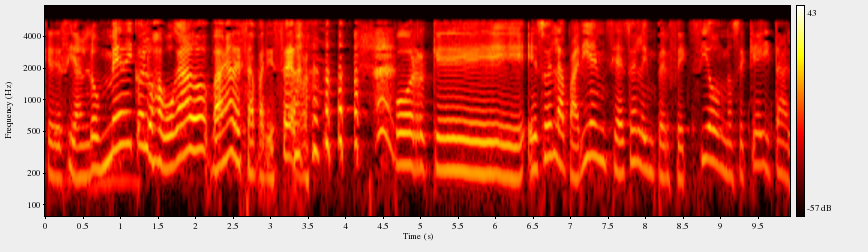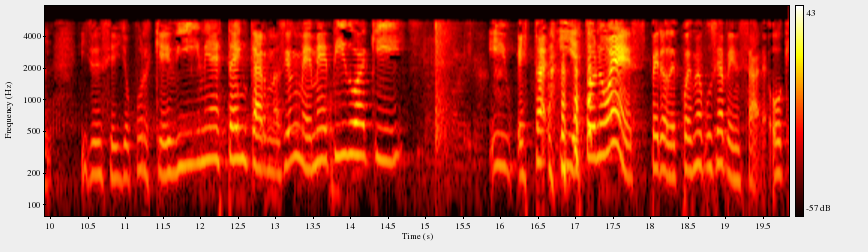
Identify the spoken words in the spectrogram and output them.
que decían, los médicos y los abogados van a desaparecer, porque eso es la apariencia, eso es la imperfección, no sé qué y tal. Y yo decía, ¿yo por qué vine a esta encarnación me he metido aquí? Y, está, y esto no es, pero después me puse a pensar, ok,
